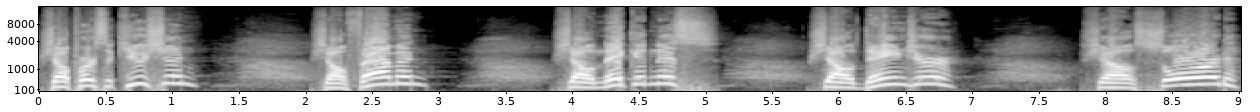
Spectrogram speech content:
Shall persecution? No. Shall famine? No. Shall nakedness? No. Shall danger? Shall sword?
